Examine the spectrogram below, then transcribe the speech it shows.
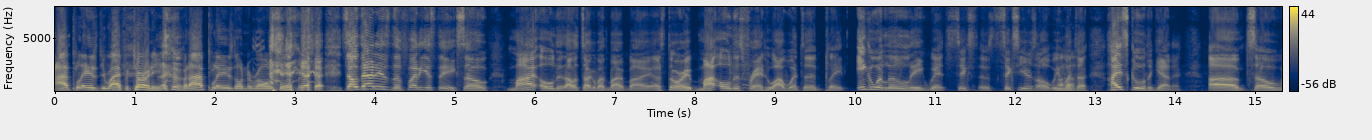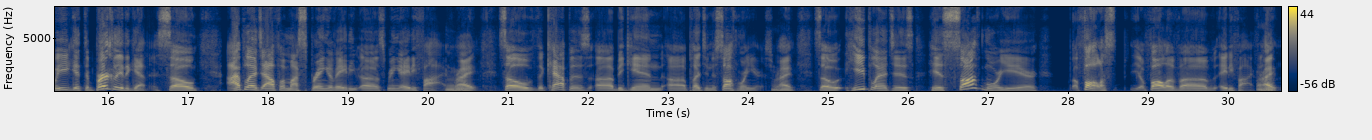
I pledged the right fraternity, but I pledged on the wrong campus. so that is the funniest thing. So my oldest, I was talking about my my uh, story. My oldest friend, who I went to played Inglewood Little League with, six uh, six years old. We uh-huh. went to high school together. Um, so we get to Berkeley together. So I pledged Alpha my spring of eighty, uh, spring of eighty five, mm mm-hmm. right? So the Kappas uh, begin uh, pledging the sophomore years, mm-hmm. right? So he pledges his sophomore year fall of you know, fall of uh, 85 uh-huh. right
